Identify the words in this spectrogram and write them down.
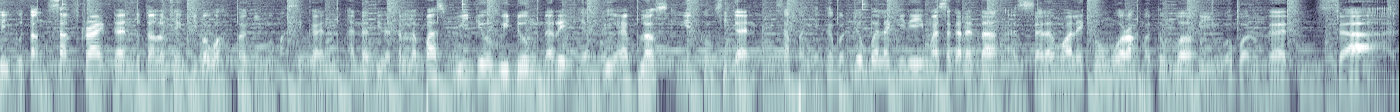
klik butang subscribe dan butang loceng di bawah bagi memastikan anda tidak terlepas video-video menarik yang UF Vlogs ingin kongsikan. Sampai kita berjumpa lagi di masa akan datang. Assalamualaikum warahmatullahi wabarakatuh. Sas.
